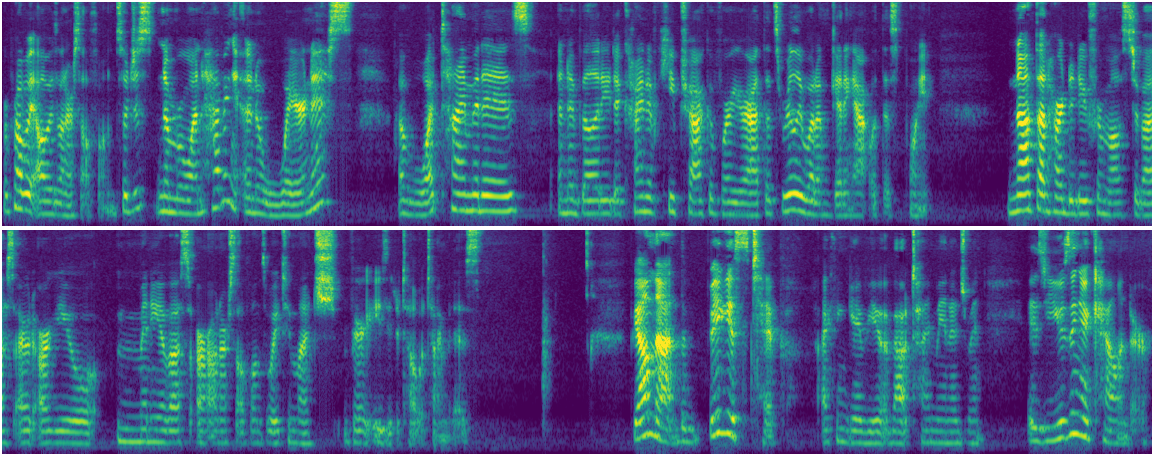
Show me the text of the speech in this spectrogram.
We're probably always on our cell phone. So just number one, having an awareness of what time it is, an ability to kind of keep track of where you're at. That's really what I'm getting at with this point. Not that hard to do for most of us. I would argue many of us are on our cell phones way too much. Very easy to tell what time it is. Beyond that, the biggest tip I can give you about time management is using a calendar.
